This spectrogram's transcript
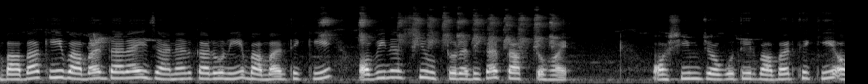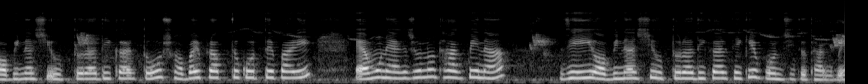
বাবাকে বাবার দ্বারাই জানার কারণে বাবার থেকে অবিনাশী উত্তরাধিকার প্রাপ্ত হয়। অসীম জগতের বাবার থেকে অবিনাশী উত্তরাধিকার তো সবাই প্রাপ্ত করতে পারে, এমন একজনও থাকবে না যে এই অবিনাশী উত্তরাধিকার থেকে বঞ্চিত থাকবে।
